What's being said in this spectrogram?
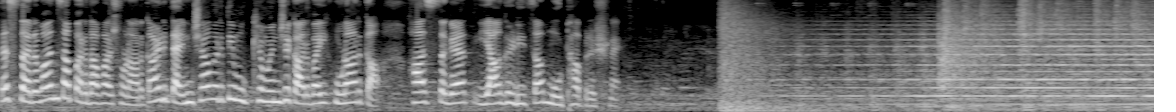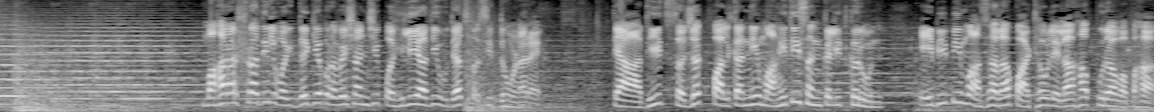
त्या सर्वांचा पर्दाफाश होणार का? आणि त्यांच्यावरती मुख्य म्हणजे कारवाई होणार का? हा सगळ्यात या घडीचा मोठा प्रश्न आहे. महाराष्ट्रातील वैद्यकीय प्रवेशांची पहिली यादी उद्याच प्रसिद्ध होणार आहे. त्याआधीच सजग पालकांनी माहिती संकलित करून एबीपी माझाला पाठवलेला हा पुरावा पहा.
